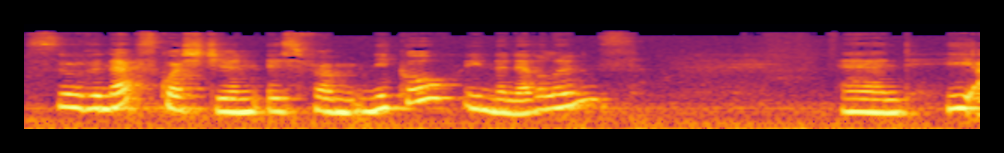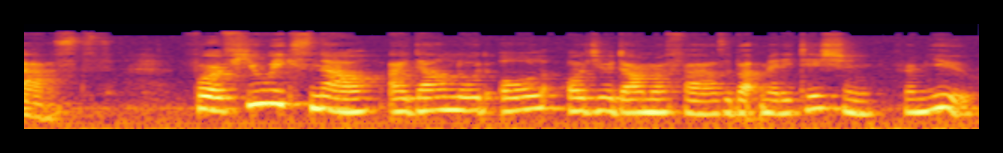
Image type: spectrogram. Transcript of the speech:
So the next question is from Nico in the Netherlands. And he asks For a few weeks now, I download all audio Dharma files about meditation from you.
